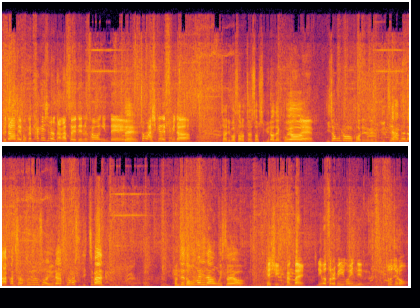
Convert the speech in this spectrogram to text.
그 다음에 뭔가 타겟이라 나갔어야 되는 상황인데 네. 조금 아쉽게 됐습니다. 자 리버설 어쩔 수 없이 밀어냈고요. 네. 이 정도 거리를 계속 유지하면은 아까처럼 서준우 선수가 유리하게 풀어갈 수도 있지만 견제 너무 많이 당하고 있어요. 대시 강발 리버서를 밀고 있는 조준호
